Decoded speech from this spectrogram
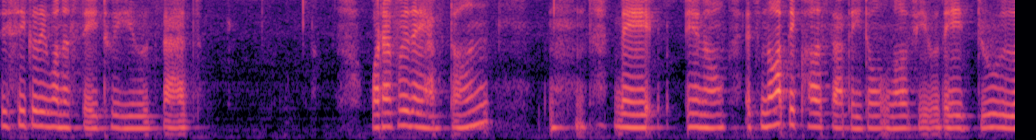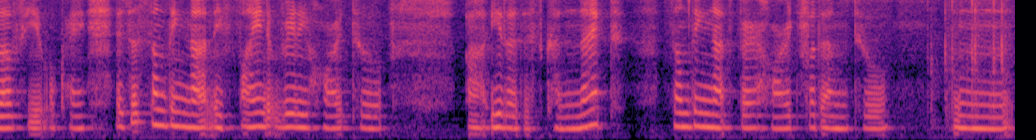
they secretly want to say to you that whatever they have done, they you know it's not because that they don't love you they do love you okay? It's just something that they find really hard to uh, either disconnect something that's very hard for them to um,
